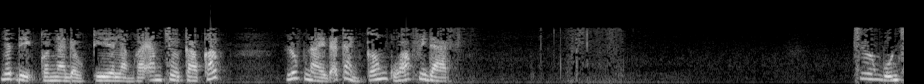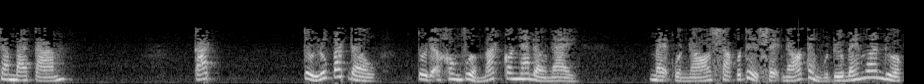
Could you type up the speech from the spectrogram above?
Nhất định con nhà đầu kia làm gái ăn chơi cao cấp, lúc này đã thành công của Hoác Phi Đạt. Chương 438 Cắt Từ lúc bắt đầu, tôi đã không vừa mắt con nha đầu này. Mẹ của nó sao có thể dạy nó thành một đứa bé ngoan được?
